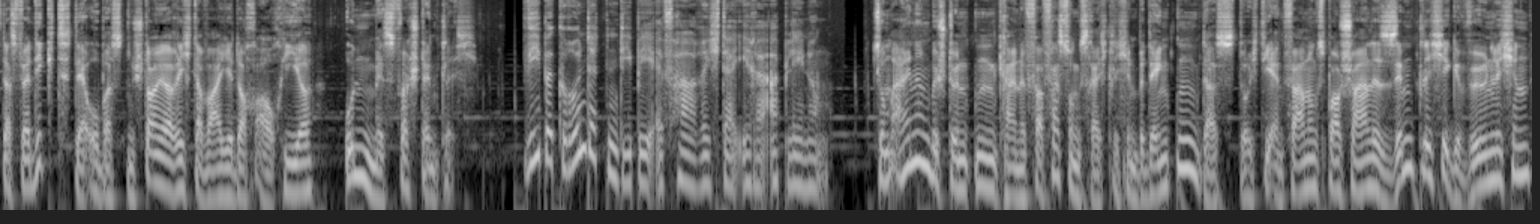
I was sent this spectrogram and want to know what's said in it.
Das Verdikt der obersten Steuerrichter war jedoch auch hier unmissverständlich. Wie begründeten die BFH-Richter ihre Ablehnung? Zum einen bestünden keine verfassungsrechtlichen Bedenken, dass durch die Entfernungspauschale sämtliche gewöhnlichen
